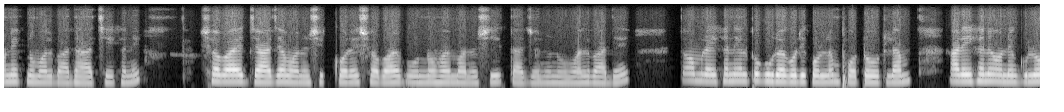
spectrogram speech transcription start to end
অনেক নোমাল বাঁধা আছে এখানে। সবাই যা যা মানসিক করে, সবার পূর্ণ হয় মানসিক, তার জন্য নোমাল বাঁধে। তো আমরা এখানে অল্প ঘোরাঘুরি করলাম, ফটো উঠলাম। আর এখানে অনেকগুলো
